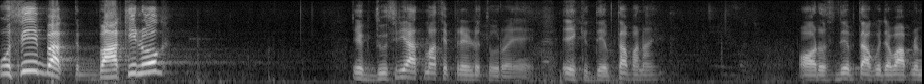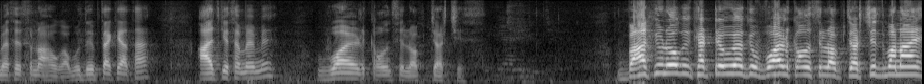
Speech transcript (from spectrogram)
उसी वक्त बाकी लोग एक दूसरी आत्मा से प्रेरित हो रहे हैं, एक देवता बनाए। और उस देवता को जब आपने मैसेज सुना होगा, वो देवता क्या था? आज के समय में वर्ल्ड काउंसिल ऑफ़ चर्चेस बाकी लोग इकट्ठे हुए कि वर्ल्ड काउंसिल ऑफ़ चर्चेस बनाए।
